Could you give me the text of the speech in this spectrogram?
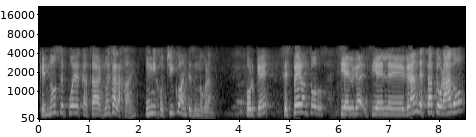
que no se puede casar, no es alajá, ¿eh? un hijo chico antes de uno grande. ¿Por qué? Se esperan todos. Si el, si el eh, grande está atorado,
